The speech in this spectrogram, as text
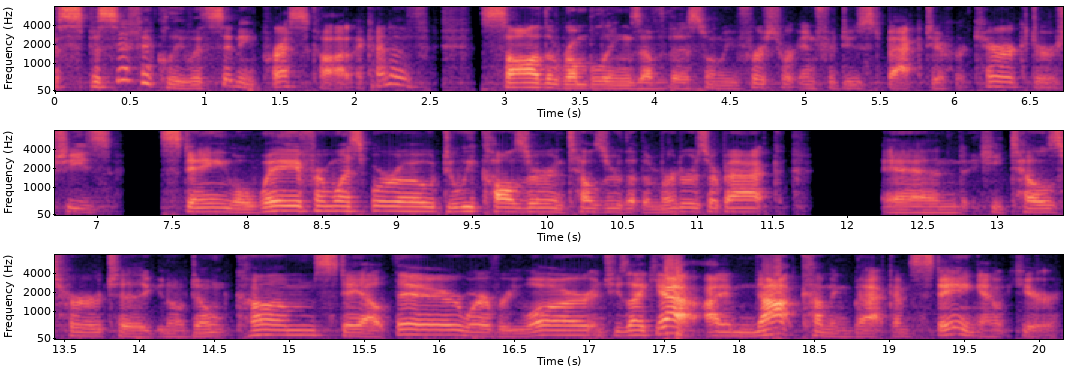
Specifically with Sidney Prescott, I kind of saw the rumblings of this when we first were introduced back to her character. She's staying away from Woodsboro. Dewey calls her and tells her that the murders are back and he tells her to you know don't come stay out there wherever you are. And she's like yeah i'm not coming back. I'm staying out here.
